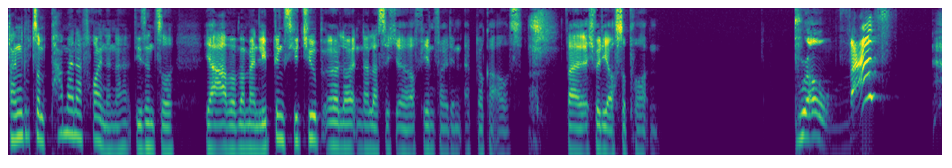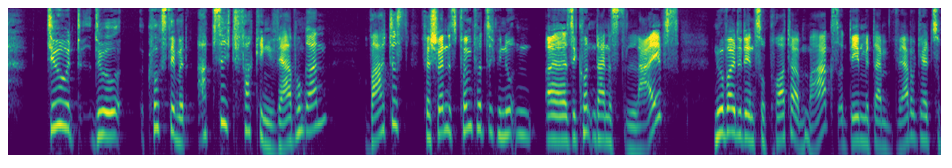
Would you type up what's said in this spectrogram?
dann gibt es so ein paar meiner Freunde, ne? Die sind so, ja, aber bei meinen Lieblings-YouTube-Leuten, da lasse ich äh, auf jeden Fall den Adblocker aus. Weil ich will die auch supporten. Bro, was? Dude, du guckst dir mit Absicht fucking Werbung an, wartest, verschwendest 45 Minuten, äh, Sekunden deines Lives, nur weil du den Supporter magst und den mit deinem Werbegeld zu.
